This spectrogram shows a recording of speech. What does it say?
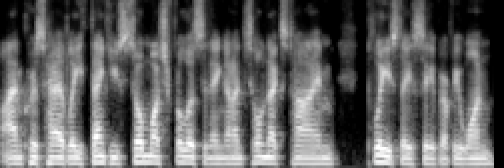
I'm Chris Hadley. Thank you so much for listening. And until next time, please stay safe, everyone.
